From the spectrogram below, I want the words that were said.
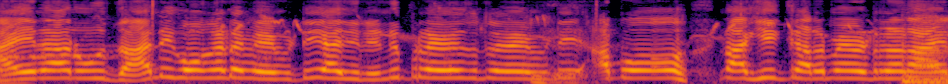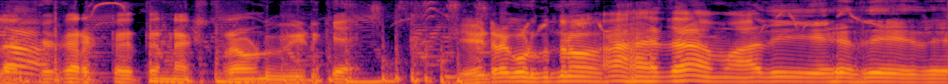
అయినా నువ్వు దాన్ని కొనడం ఏమిటి? అది నిన్ను ప్రవేశించడం ఏమిటి? అబ్బో నాకు ఈ కర్మ ఏమిటిరా నాయన? కరెక్ట్ అయితే నెక్స్ట్ రౌండ్ వీడికే. ఏంట్రా కొడుకుతున్నావు? అదా మాది ఏదే ఏదే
